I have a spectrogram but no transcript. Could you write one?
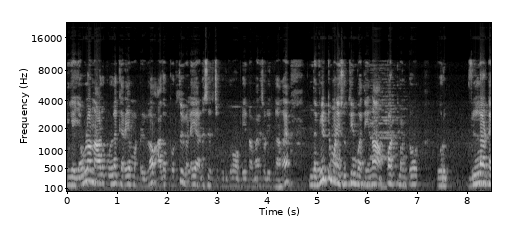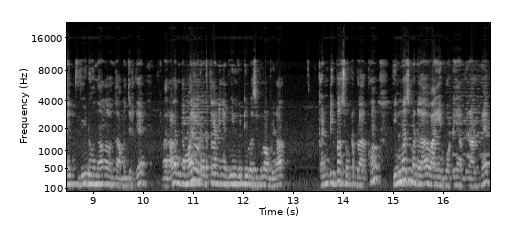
நீங்கள் எவ்வளோ நாளுக்குள்ளே கிரைய பண்ணுறீங்களோ அதை பொறுத்து விலையை அனுசரித்து கொடுக்குறோம் அப்படின்ற மாதிரி சொல்லியிருக்காங்க. இந்த வீட்டு மனை சுற்றியும் பார்த்தீங்கன்னா அப்பார்ட்மெண்ட்டும் ஒரு வில்லா டைப் வீடும் தாங்க வந்து அமைஞ்சிருக்கு. அதனால் இந்த மாதிரி ஒரு இடத்துல நீங்கள் வீடு கட்டி வசிக்கணும் அப்படின்னா கண்டிப்பாக சூட்டபுளாக இருக்கும். இன்வெஸ்ட்மெண்ட்டுக்காக வாங்கி போட்டீங்க அப்படின்னாலுமே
